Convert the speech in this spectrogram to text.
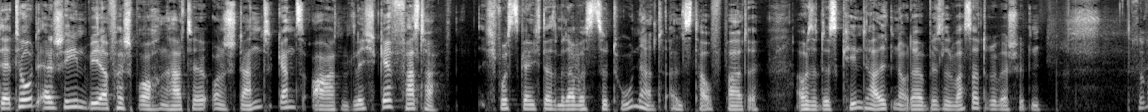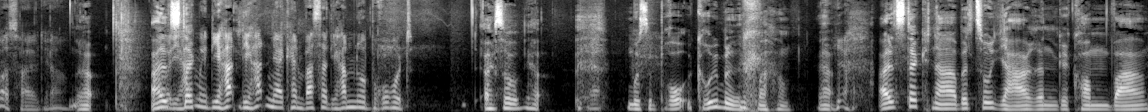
Der Tod erschien, wie er versprochen hatte, und stand ganz ordentlich Gevatter. Ich wusste gar nicht, dass man da was zu tun hat als Taufpate. Außer das Kind halten oder ein bisschen Wasser drüber schütten. Sowas halt, ja. Ja. Als die, hatten, die, die hatten ja kein Wasser, die haben nur Brot. ach so, ja. Musste Bro Krümel machen. Ja. Ja. Als der Knabe zu Jahren gekommen war,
